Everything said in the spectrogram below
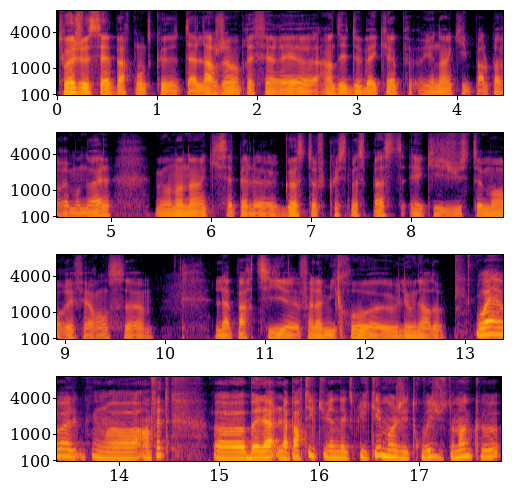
Toi, je sais par contre que tu as largement préféré un des deux backups. Il y en a un qui parle pas vraiment de Noël, mais on en a un qui s'appelle Ghost of Christmas Past et qui justement référence la partie, enfin la micro Leonardo. Ouais, ouais. en fait, euh, ben, la, partie que tu viens d'expliquer, moi j'ai trouvé justement que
